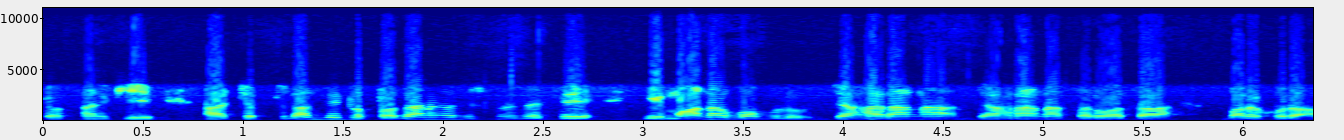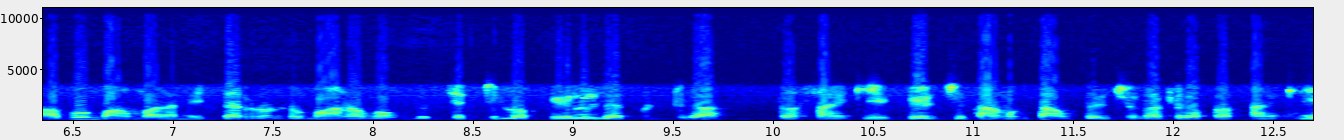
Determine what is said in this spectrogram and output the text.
ప్రస్తుతానికి ఆ చెప్తున్నారు దీంట్లో ప్రధానంగా చూసుకున్నట్లయితే ఈ మానవ బాంబులు జహరానా జహరానా తర్వాత మరొకరు అబు మహమ్మద్ అని ఇద్దరు రెండు మానవ బాంబులు చర్చిల్లో పేలులు జరిపినట్టుగా ప్రస్తుతానికి పేల్చు తమకు తాము పేల్చున్నట్లుగా ప్రస్తుతానికి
